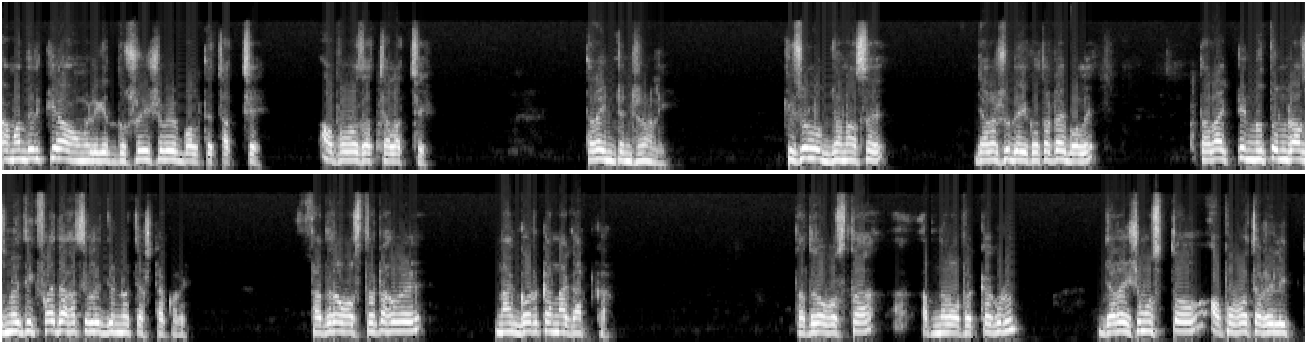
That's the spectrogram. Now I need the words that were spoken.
আমাদেরকে আওয়ামী লীগের দোষর হিসেবে বলতে চাচ্ছে, অপপ্রচার চালাচ্ছে, তারা ইন্টেনশনালি কিছু লোকজন আছে যারা শুধু এই কথাটাই বলে, তারা একটি নতুন রাজনৈতিক ফায়দা হাসিলের জন্য চেষ্টা করে। তাদের অবস্থাটা হবে না গড়কা না গাটকা। তাদের অবস্থা আপনারা অপেক্ষা করুন। যারা এই সমস্ত অপপ্রচারে লিপ্ত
